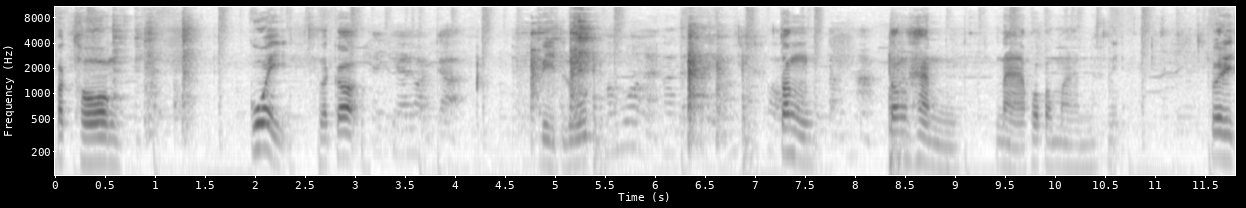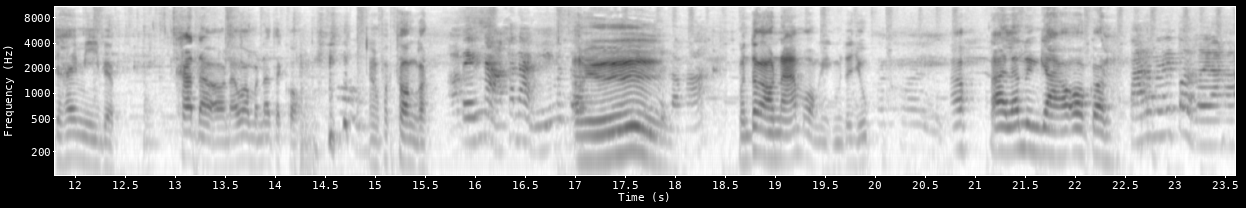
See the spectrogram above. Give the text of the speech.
ฟักทอง กล้วยแล้วก็ไอ้แครอทกับบีทรูทมะม่วงอะน่าจะได้มั้งต้องต่างหากต้องหั่นหนาพอประมาณนะเนี่ยเพื่อที่จะให้มีแบบคคาดเดาเอานะว่ามันน่าจะกรอบเอาฟักทองก่อนเต็งหนาขนาดนี้มันจะเออจืดเหรอคะ มันต้องเอาน้ำออกอีกมันจะยุบ เอาได้แล้วหนึ่งอย่างเอาออกก่อน ป้าทำไมไม่เปิดเลยอะคะ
